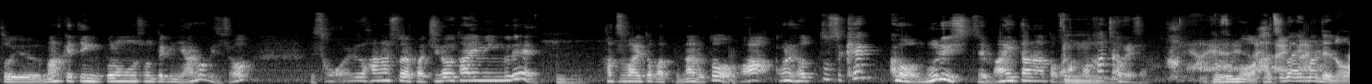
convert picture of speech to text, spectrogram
そういうマーケティング、プロモーション的にやるわけでしょ？でそういう話とやっぱ違うタイミングで発売とかってなると、あ、これひょっとして結構無理して巻いたなとかうん。分かっちゃうわけですよ。僕もう発売までの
